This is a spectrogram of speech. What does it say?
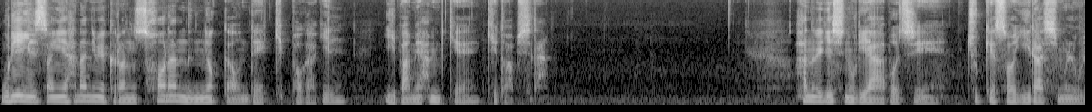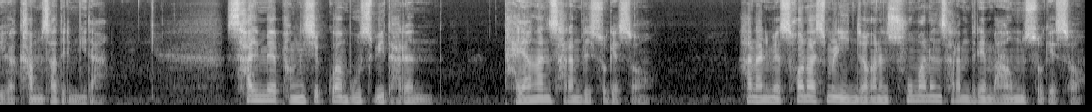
우리의 일상이 하나님의 그런 선한 능력 가운데 깊어가길 이 밤에 함께 기도합시다. 하늘에 계신 우리의 아버지, 주께서 일하심을 우리가 감사드립니다. 삶의 방식과 모습이 다른 다양한 사람들 속에서 하나님의 선하심을 인정하는 수많은 사람들의 마음 속에서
